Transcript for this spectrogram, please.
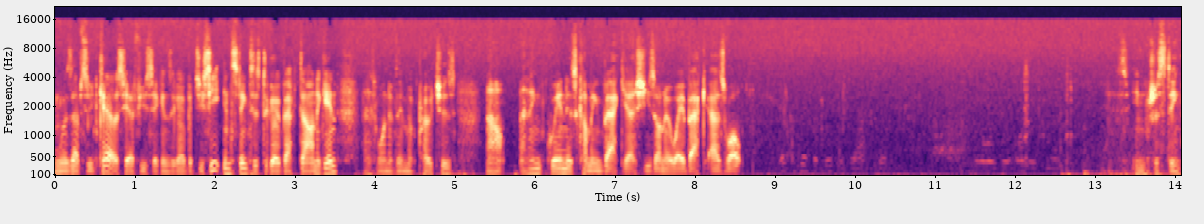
It was absolute chaos here a few seconds ago. But you see, instinct is to go back down again as one of them approaches. Now, I think Gwen is coming back. Yeah, she's on her way back as well. Interesting.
